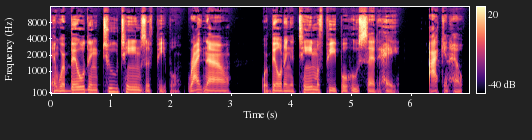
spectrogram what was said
And we're building two teams of people. Right now, we're building a team of people who said, Hey, I can help.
